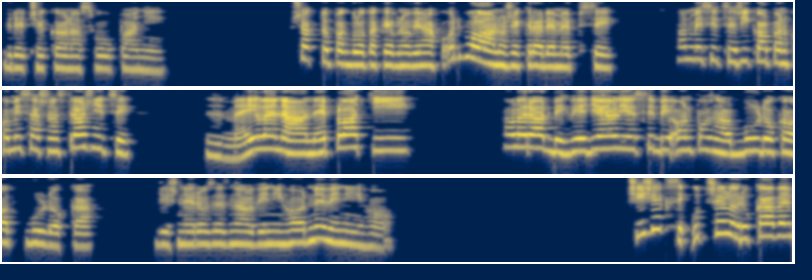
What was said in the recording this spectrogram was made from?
kde čekal na svou paní. Však to pak bylo také v novinách odvoláno, že krademe psy. On mi sice říkal pan komisař na strážnici, zmejlená neplatí. ale rád bych věděl, jestli by on poznal buldoka od buldoka, když nerozeznal vinnýho od nevinnýho. Čížek si utřel rukávem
